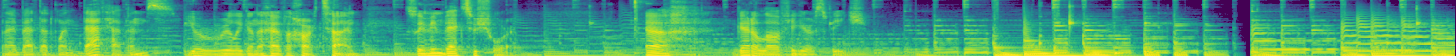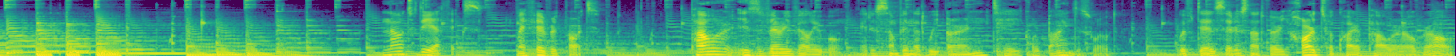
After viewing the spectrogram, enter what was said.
And I bet that when that happens, you're really gonna have a hard time swimming back to shore. Ugh, gotta love figure of speech. Now to the ethics, my favorite part. Power is very valuable. It is something that we earn, take, or buy in this world. With this, it is not very hard to acquire power overall.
